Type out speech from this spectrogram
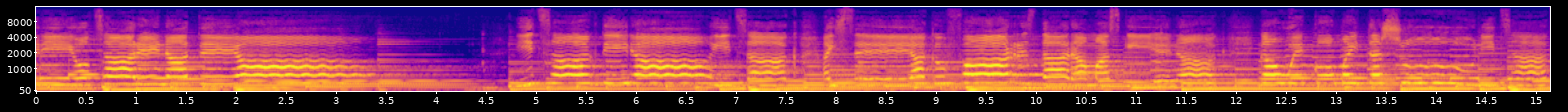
eriotzaren atean. Itzak dira, itzak, gaueko maitasun itzak,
